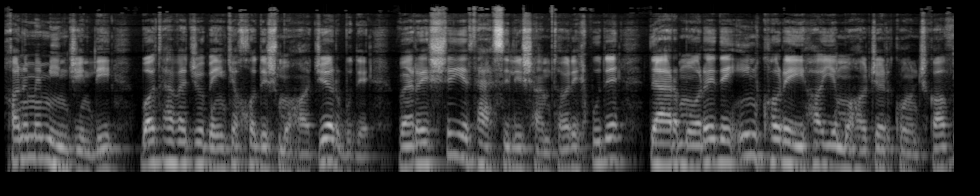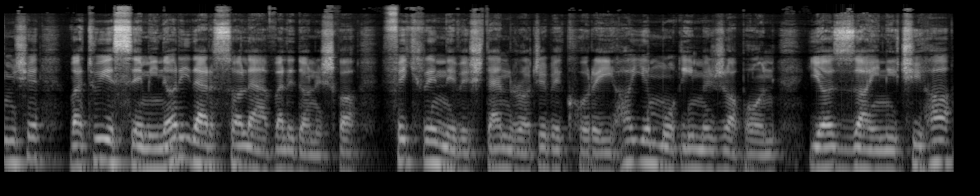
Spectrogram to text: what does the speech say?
خانم مینجینلی با توجه به اینکه خودش مهاجر بوده و رشته تحصیلیش هم تاریخ بوده در مورد این کره های مهاجر کنجکاو میشه و توی سمیناری در سال اول دانشگاه فکر نوشتن راجع به کره های مقیم ژاپن یا زاینیچی ها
